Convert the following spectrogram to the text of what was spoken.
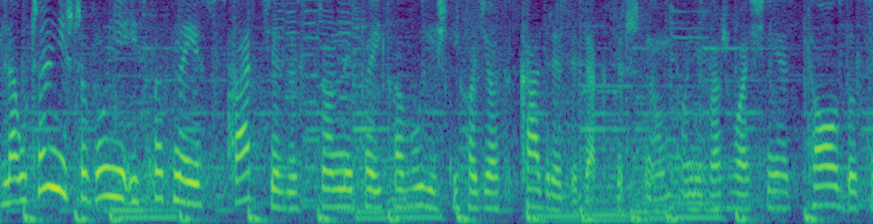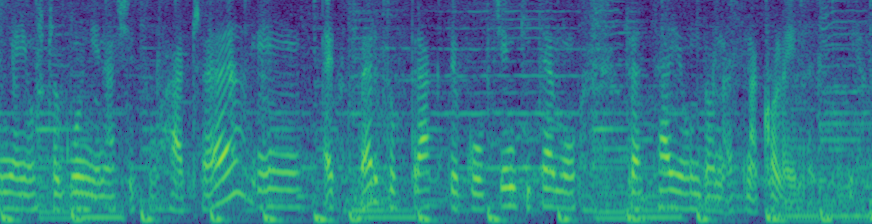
Dla uczelni szczególnie istotne jest wsparcie ze strony PIKW, jeśli chodzi o kadrę dydaktyczną, ponieważ właśnie to doceniają szczególnie nasi słuchacze, mm, ekspertów, praktyków. Dzięki temu wracają do nas na kolejne studia.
